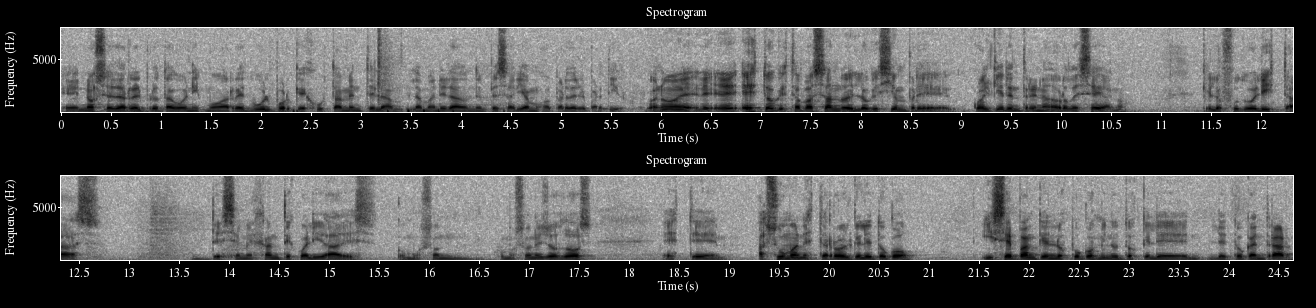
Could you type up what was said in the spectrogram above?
eh, no cederle el protagonismo a Red Bull porque es justamente la, manera donde empezaríamos a perder el partido. Bueno, eh, eh, esto que está pasando es lo que siempre cualquier entrenador desea, ¿no? que los futbolistas de semejantes cualidades como son, como son ellos dos, este, asuman este rol que le tocó y sepan que en los pocos minutos que le, toca entrar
